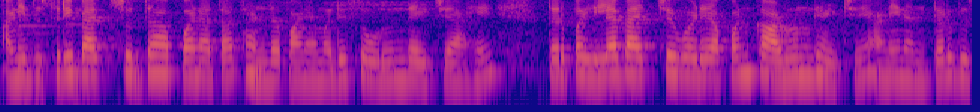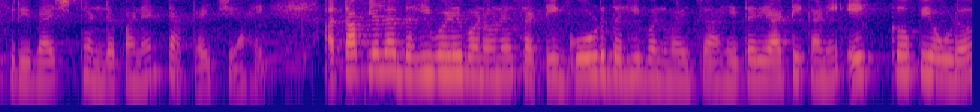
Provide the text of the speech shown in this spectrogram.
आणि दुसरी बॅचसुद्धा आपण आता थंड पाण्यामध्ये सोडून द्यायची आहे. तर पहिल्या बॅचचे वडे आपण काढून घ्यायचे आणि नंतर दुसरी बॅच थंड पाण्यात टाकायची आहे. आता आपल्याला दही वडे बनवण्यासाठी गोड दही बनवायचं आहे. तर या ठिकाणी एक कप एवढं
